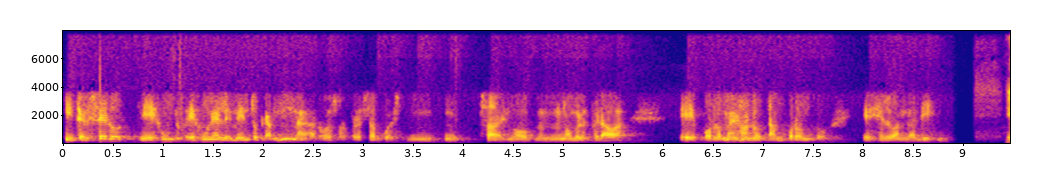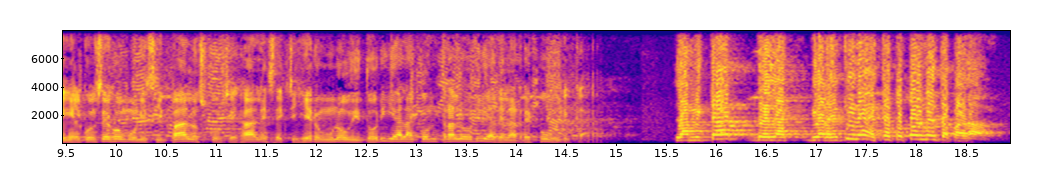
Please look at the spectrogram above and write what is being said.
Y tercero, que es un, es un elemento que a mí me agarró de sorpresa, pues, mm, mm, sabes, no, no me lo esperaba, por lo menos no tan pronto, es el vandalismo. En el Consejo Municipal, los concejales exigieron una auditoría a la Contraloría de la República. La mitad de, la, de Argentina está totalmente apagada.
